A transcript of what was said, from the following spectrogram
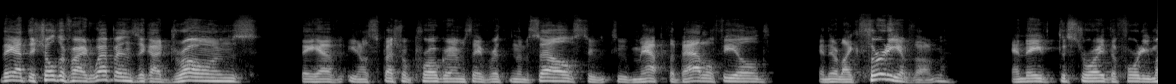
They got the shoulder fired weapons. They got drones. They have you know special programs they've written themselves to to map the battlefield, and there are like 30 of them, and they've destroyed the 40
